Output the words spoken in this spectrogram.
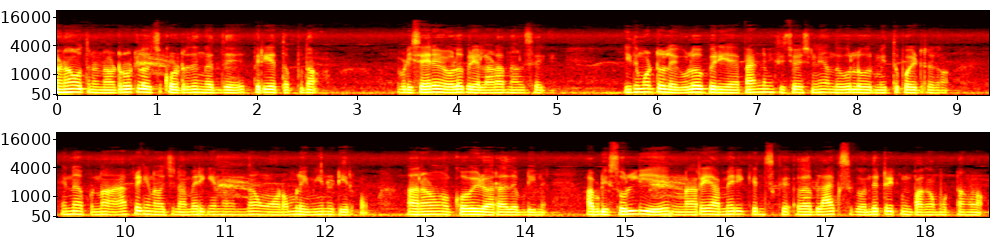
ஆனால் ஒருத்தனை நடு ரோட்டில் வச்சு கொள்றதுங்கிறது பெரிய தப்பு தான். இப்படி செய்கிறவன் எவ்வளோ பெரிய லாடாக இருந்தாலும் சரி. இது மட்டும் இல்லை இவ்வளோ பெரிய பேண்டமிக் சுச்சுவேஷன்லேயும் அந்த ஊரில் ஒரு மித்து போயிட்டுருக்கான் என்ன அப்படின்னா ஆஃப்ரிக்கன் வச்சு அமெரிக்கன் இருந்தால் உன் உடம்புல இம்யூனிட்டி இருக்கும். அதனால் உனக்கு கோவிட் வராது அப்படின்னு. அப்படி சொல்லியே நிறைய அமெரிக்கன்ஸ்க்கு அதாவது பிளாக்ஸுக்கு வந்து ட்ரீட்மெண்ட் பார்க்க முட்டாங்களாம்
